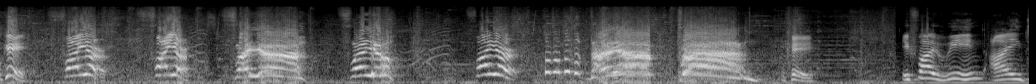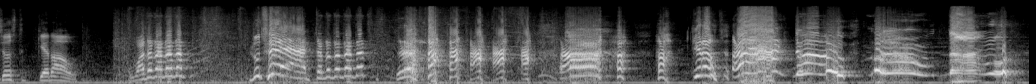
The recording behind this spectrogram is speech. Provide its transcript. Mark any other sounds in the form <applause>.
Okay, fire! Fire! Fire! Fire! Fire! Fire! Okay. If I win, I just get out. Dadadadadad! <laughs> <laughs> Ah! Get out! Ah! No! No! No!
